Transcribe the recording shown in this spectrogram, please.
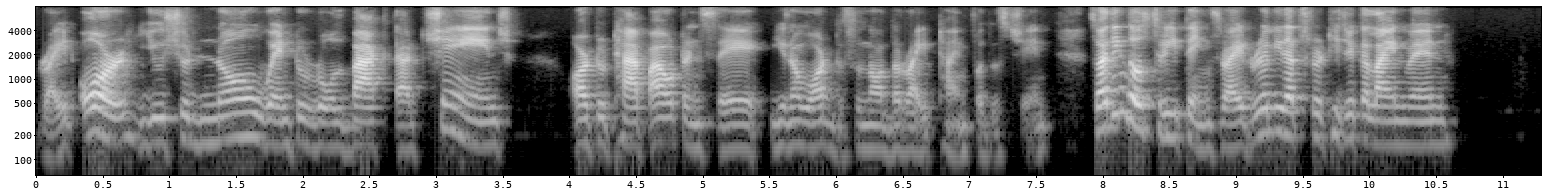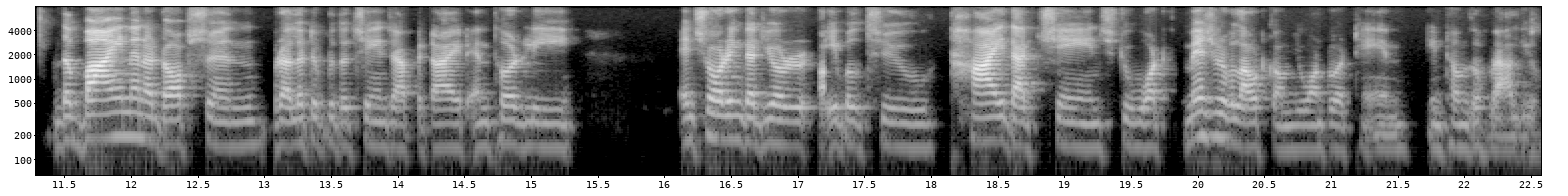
right? Or you should know when to roll back that change or to tap out and say, you know what, this is not the right time for this change. So I think those three things, right? Really, that strategic alignment, the buy-in and adoption relative to the change appetite, and thirdly, ensuring that you're able to tie that change to what measurable outcome you want to attain in terms of value.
